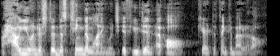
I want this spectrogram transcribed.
Or how you understood this kingdom language, if you did at all. Care to think about it at all?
